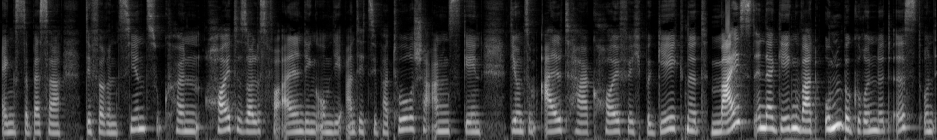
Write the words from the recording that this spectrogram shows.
Ängste besser differenzieren zu können. Heute soll es vor allen Dingen um die antizipatorische Angst gehen, die uns im Alltag häufig begegnet, meist in der Gegenwart unbegründet ist und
